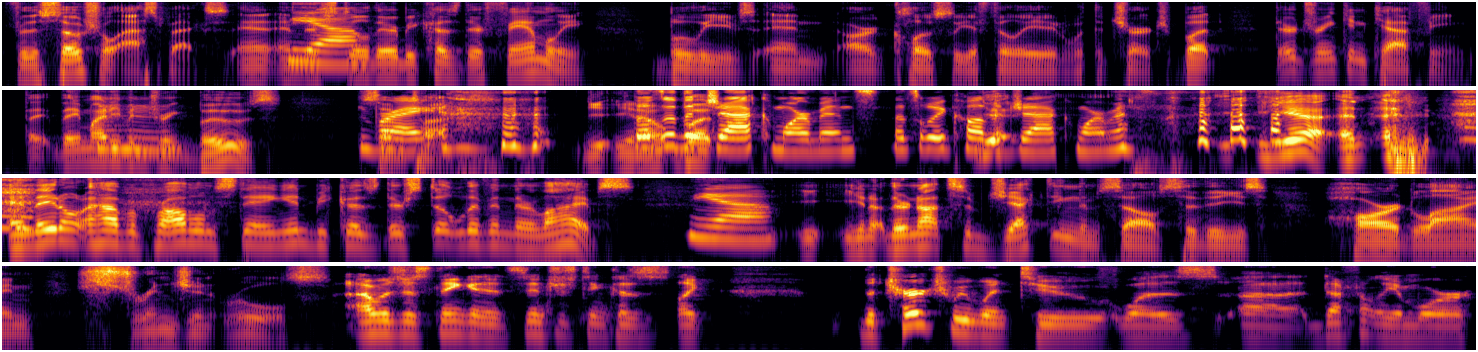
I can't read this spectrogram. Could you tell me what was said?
for the social aspects and, and they're still there because their family believes and are closely affiliated with the church. But they're drinking caffeine. They, they might even mm-hmm. drink booze Right. sometimes. Y- you Those know? are the But- Jack Mormons. That's what we call Yeah. the Jack Mormons. yeah, and, and and they don't have a problem staying in because they're still living their lives. yeah. You know, they're not subjecting themselves to these hard line, stringent rules. I was just thinking it's interesting because like the church we went to was uh, definitely a more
